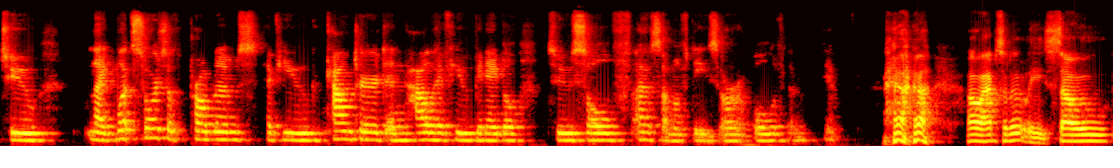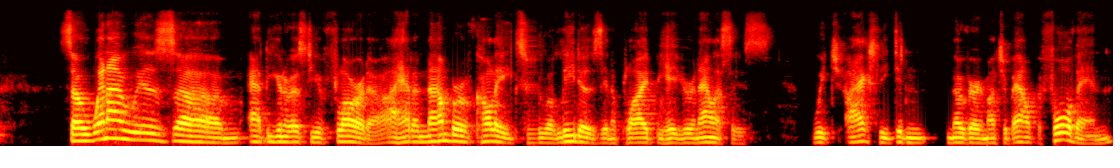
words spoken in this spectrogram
to like what sorts of problems have you encountered and how have you been able to solve uh, some of these or all of them? Yeah. Oh absolutely. So so when i was um, at the university of florida i had a number of colleagues who are leaders in applied behavior analysis which i actually didn't know very much about before then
